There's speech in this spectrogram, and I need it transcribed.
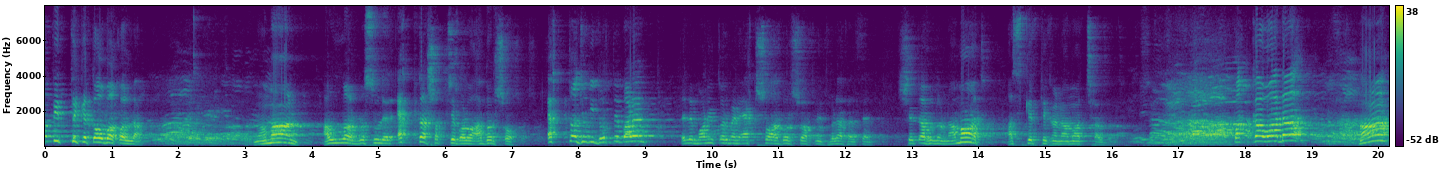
অতীত থেকে তবা করলাম। নামান আল্লাহ রসুলের একটা সবচেয়ে বড় আদর্শ। একটা যদি ধরতে পারেন তাহলে মনে করবেন একশো আদর্শ আপনি ধরে ফেলছেন। সেটা হলো নামাজ, আজকের থেকে নামাজ ছাড়বো না। পাক্কা ওয়াদা? হ্যাঁ?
